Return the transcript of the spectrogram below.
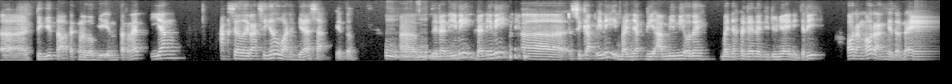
uh, digital, teknologi internet yang akselerasinya luar biasa, gitu. Uh, dan ini dan ini uh, sikap ini banyak diamini oleh banyak negara di dunia ini. Jadi orang-orang gitu, eh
